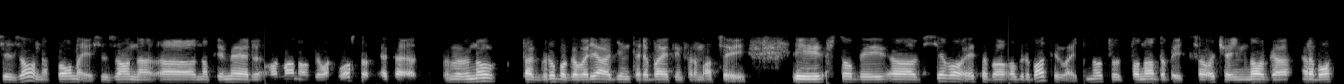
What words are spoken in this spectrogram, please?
сезона, полная сезона, например, Орланов Белохвостов, это, ну, так грубо говоря, один терабайт информации. И чтобы э, всего этого обрабатывать, ну, тут понадобится очень много работ.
